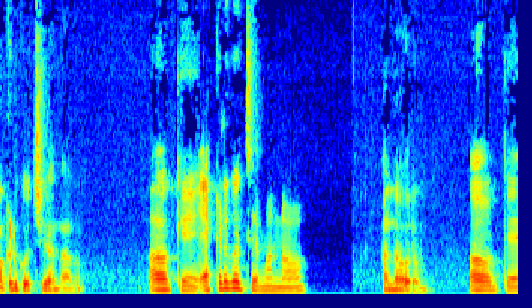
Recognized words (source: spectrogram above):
అక్కడికి వచ్చి అన్నాను. ఓకే ఎక్కడికి వచ్చేయమన్నావు అన్నవరం. ఓకే.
